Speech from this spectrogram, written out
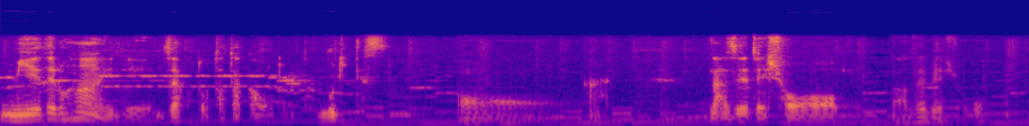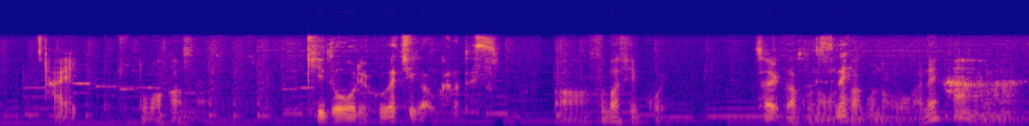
見えてる範囲でザクと戦おうと思ったら無理です。あーなぜでしょう？なぜでしょう？はい。ちょっとわかんないですね。機動力が違うからです。ああ、すばしっこい。そういうことですね。ザクの方がね。はい。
